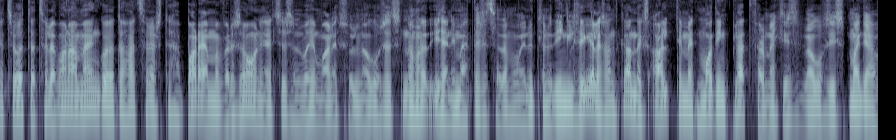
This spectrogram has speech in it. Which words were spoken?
et sa võtad selle vana mängu ja tahad sellest teha parema versiooni, et siis on võimalik sul nagu see, noh, ise nimetasid seda, ma võin ütelda inglise keeles, andke andeks, ultimate modding platform ehk siis nagu siis ma ei tea,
